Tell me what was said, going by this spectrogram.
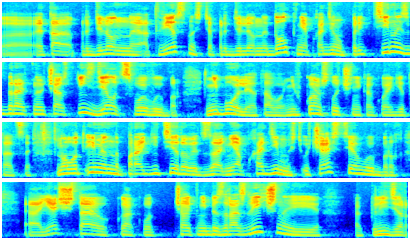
э, это определенная ответственность, определенный долг, необходимо прийти на избирательный участок и сделать свой выбор. Не более того, ни в коем случае никакой агитации. Но вот именно проагитировать за необходимость участия в выборах, э, я считаю, как вот человек не безразличный, как лидер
